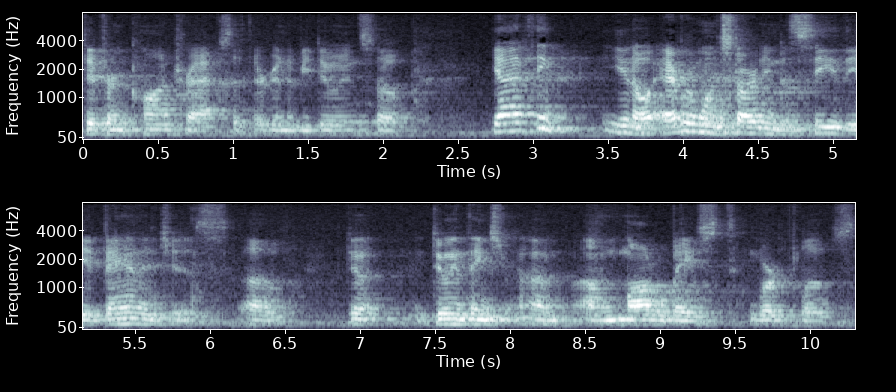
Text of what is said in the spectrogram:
different contracts that they're going to be doing. So, yeah, I think, you know, everyone's starting to see the advantages of do, doing things um, on model-based workflows.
